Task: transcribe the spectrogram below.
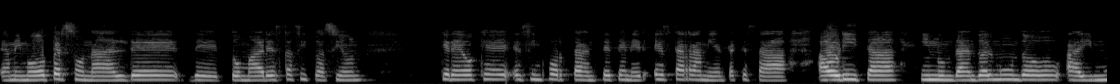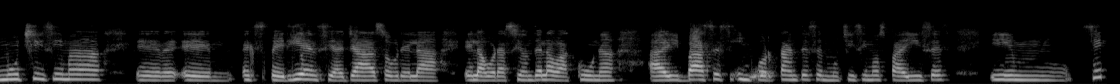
a mi modo personal de, de tomar esta situación, creo que es importante tener esta herramienta que está ahorita inundando el mundo. Hay muchísima eh, em, experiencia ya sobre la elaboración de la vacuna. Hay bases importantes en muchísimos países y mm, sí,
